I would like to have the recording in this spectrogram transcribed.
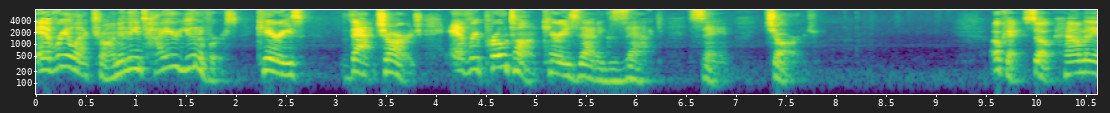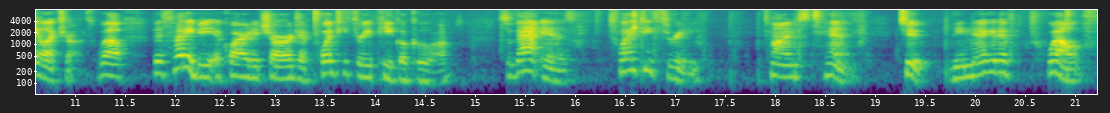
every electron in the entire universe carries that charge. Every proton carries that exact same charge. Okay, so how many electrons? Well, this honeybee acquired a charge of 23 picocoulombs. So that is 23 times 10 to the negative 12th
